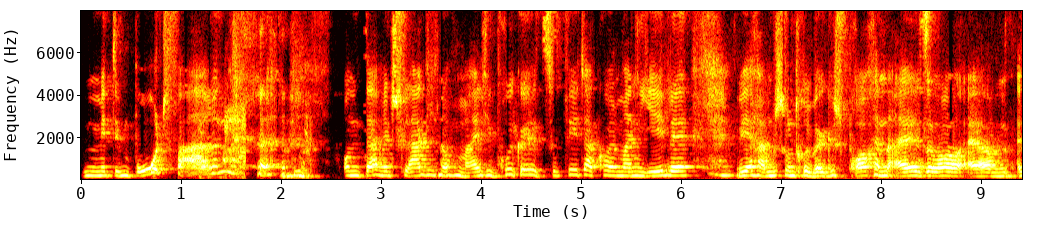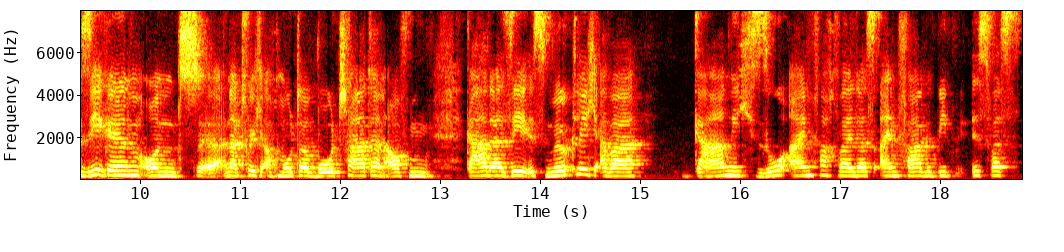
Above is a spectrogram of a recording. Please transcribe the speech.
mit dem Boot fahren. Und damit schlage ich nochmal die Brücke zu Peter Kolmaniele. Wir haben schon drüber gesprochen. Also ähm, Segeln und äh, natürlich auch Motorboot chartern auf dem Gardasee ist möglich, aber gar nicht so einfach, weil das ein Fahrgebiet ist, was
